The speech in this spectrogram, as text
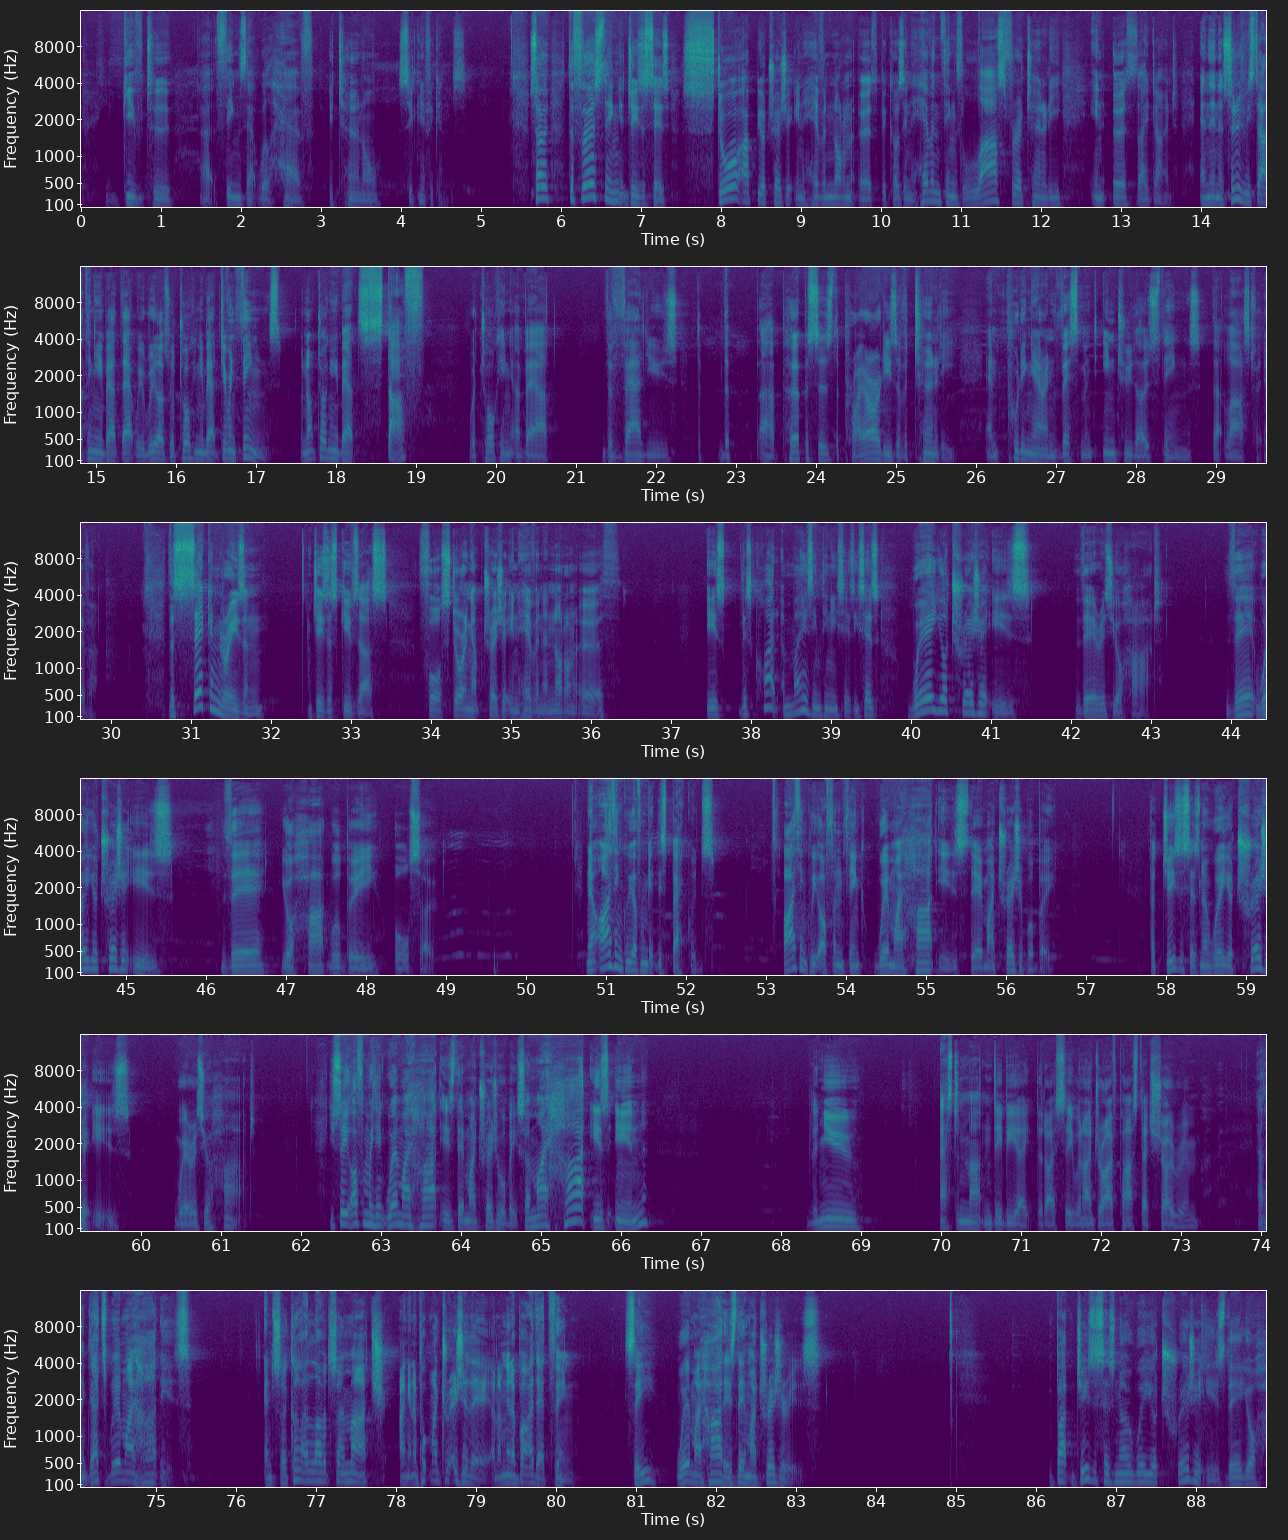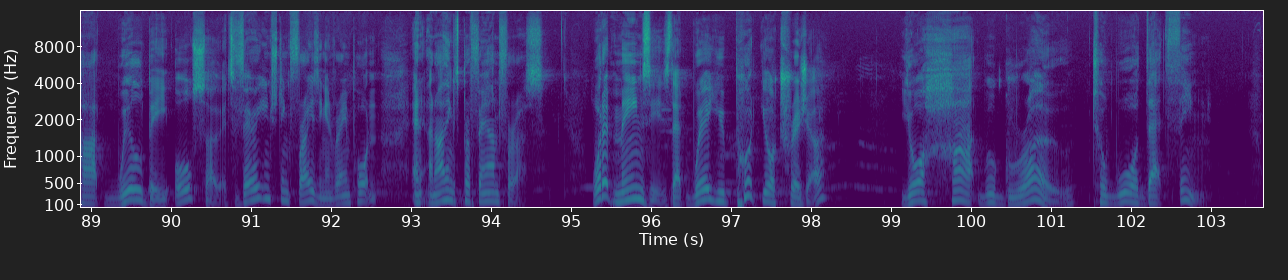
give to uh, things that will have eternal significance. So, the first thing Jesus says store up your treasure in heaven, not on earth, because in heaven things last for eternity, in earth they don't. And then, as soon as we start thinking about that, we realize we're talking about different things. We're not talking about stuff, we're talking about the values, the, the uh, purposes, the priorities of eternity, and putting our investment into those things that last forever. The second reason Jesus gives us for storing up treasure in heaven and not on earth is this quite amazing thing he says. He says, Where your treasure is, there is your heart. There, where your treasure is, there your heart will be also. Now, I think we often get this backwards. I think we often think, where my heart is, there my treasure will be. But Jesus says, no, where your treasure is, where is your heart? You see, often we think, where my heart is, there my treasure will be. So my heart is in the new Aston Martin DB8 that I see when I drive past that showroom. I think that's where my heart is. And so, because I love it so much, I'm going to put my treasure there and I'm going to buy that thing. See, where my heart is, there my treasure is. But Jesus says, No, where your treasure is, there your heart will be also. It's very interesting phrasing and very important. And, and I think it's profound for us. What it means is that where you put your treasure, your heart will grow toward that thing.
